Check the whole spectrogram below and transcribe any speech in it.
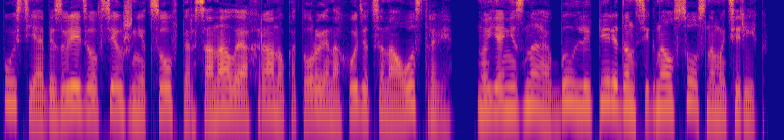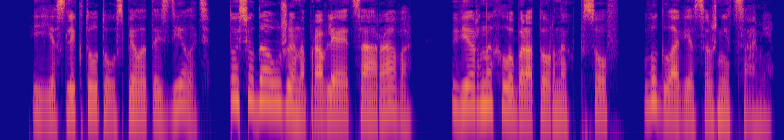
Пусть я обезвредил всех жнецов, персонал и охрану, которые находятся на острове, но я не знаю, был ли передан сигнал СОС на материк. И если кто-то успел это сделать, то сюда уже направляется арава верных лабораторных псов во главе со жнецами.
